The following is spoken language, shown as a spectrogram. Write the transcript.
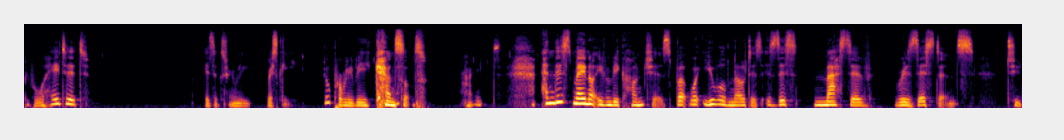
People will hate it. It's extremely risky. You'll probably be cancelled, right? And this may not even be conscious, but what you will notice is this massive resistance to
